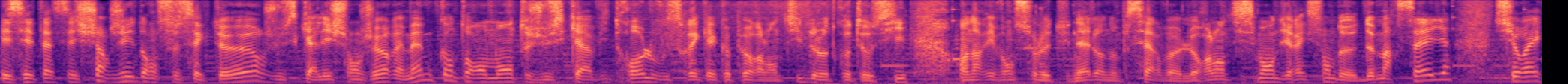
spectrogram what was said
Et c'est assez chargé dans ce secteur jusqu'à l'échangeur. Et même quand on remonte jusqu'à Vitrolles, vous serez quelque peu ralenti. De l'autre côté aussi, en arrivant sur le tunnel, on observe le ralentissement en direction de, Marseille. Sur Aix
